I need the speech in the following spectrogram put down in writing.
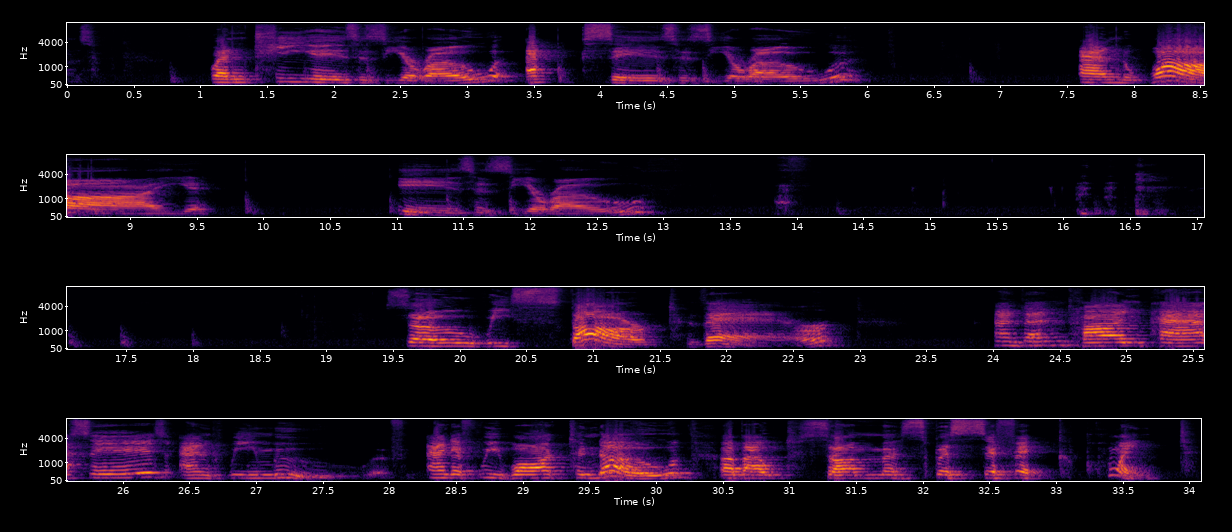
When t is zero, x is zero, and y is zero. So we start there, and then time passes and we move. And if we want to know about some specific point,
